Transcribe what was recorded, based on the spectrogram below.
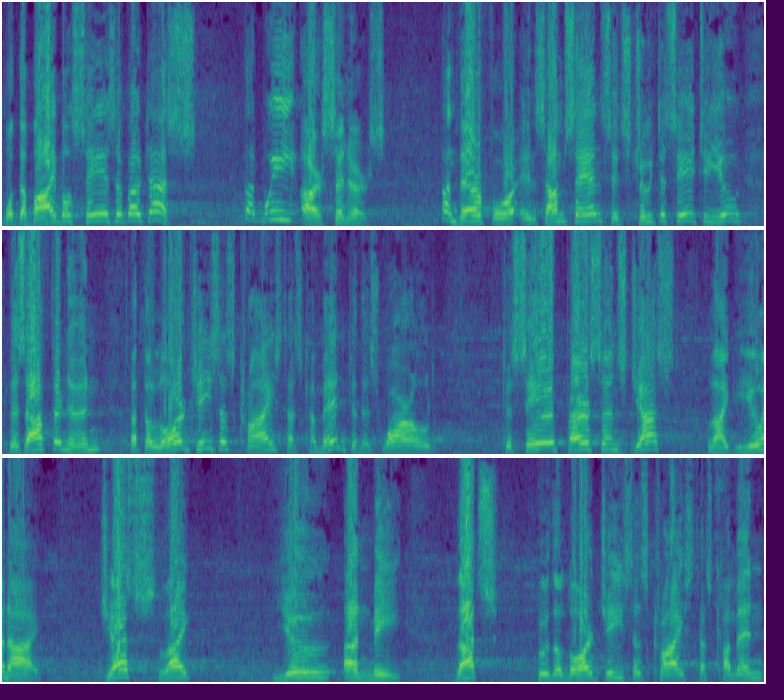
what the Bible says about us that we are sinners. And therefore, in some sense, it's true to say to you this afternoon that the Lord Jesus Christ has come into this world to save persons just like you and I, just like you and me. That's who the Lord Jesus Christ has come in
